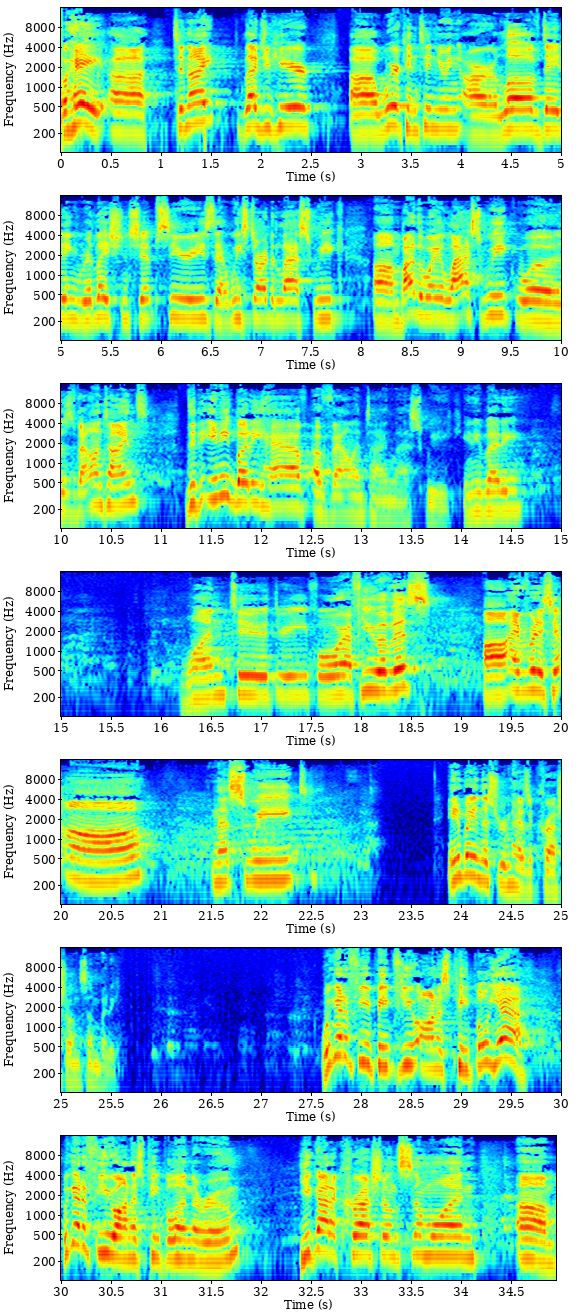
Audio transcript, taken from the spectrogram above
Well, hey, uh, tonight, glad you're here. Uh, we're continuing our love, dating, relationship series that we started last week. Um, by the way, last week was Valentine's. Did anybody have a Valentine last week? Anybody? One, two, three, four. A few of us. Uh, everybody say, "Aw, isn't that sweet?" Anybody in this room has a crush on somebody? We got a few few honest people. Yeah, we got a few honest people in the room. You got a crush on someone. Um,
